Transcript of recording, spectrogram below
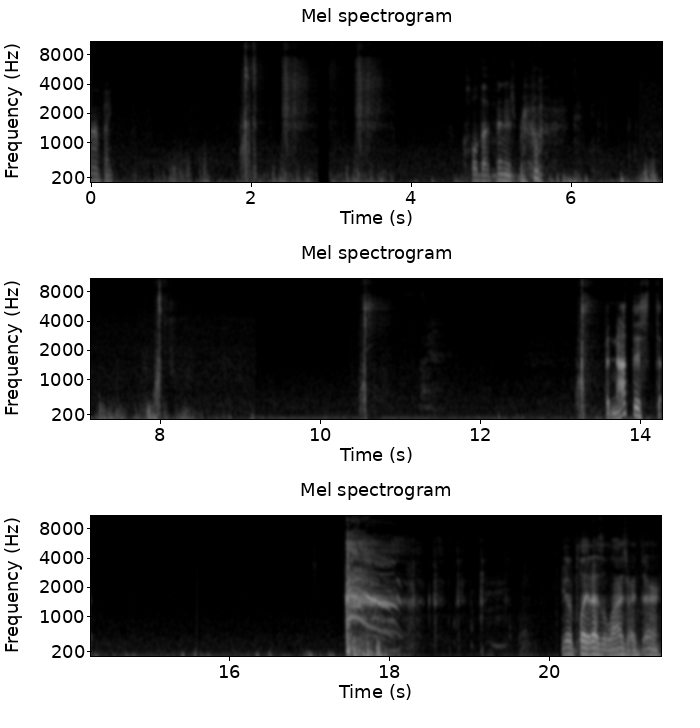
Perfect. Hold that finish, bro. but not this. You gotta play it as it lies right there.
